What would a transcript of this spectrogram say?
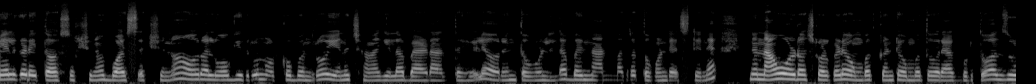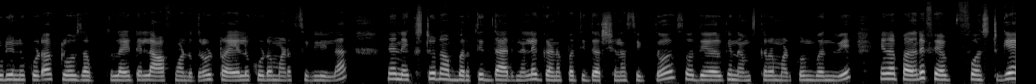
ಮೇಲ್ಗಡೆ ಇತ್ತು ಅವ್ರ ಸೆಕ್ಷನು ಬಾಯ್ಸ್ ಸೆಕ್ಷನು ಅವ್ರು ಅಲ್ಲಿ ಹೋಗಿದ್ರು ನೋಡ್ಕೊಬಂದರು ಏನು ಚೆನ್ನಾಗಿಲ್ಲ, ಬೇಡ ಅಂತ ಹೇಳಿ ಅವ್ರೇನು ತೊಗೊಳ್ಳಿಲ್ಲ. ಬರೀ ನಾನು ಮಾತ್ರ ತೊಗೊಂಡೆ ಅಷ್ಟೇ ಇನ್ನು ನಾವು ಓಡೋಷ್ಟರೊಳಗಡೆ ಒಂಬತ್ತು ಗಂಟೆ, ಒಂಬತ್ತುವರೆ ಆಗ್ಬಿಡ್ತು. ಆ ಝೂಡಿಯೋನು ಕೂಡ ಕ್ಲೋಸ್ ಆಗ್ಬಿಡ್ತು. ಲೈಟ್ ಎಲ್ಲ ಆಫ್ ಮಾಡಿದ್ರು. ಟ್ರಯಲ್ ಕೂಡ ಮಾಡೋಕ್ಕೆ ಸಿಗಲಿಲ್ಲ. ನೆಕ್ಸ್ಟ್ ನಾವು ಬರ್ತಿದ್ದ ದಾರಿನಲ್ಲೇ ಗಣಪತಿ ದರ್ಶನ ಸಿಕ್ತು ಸೊ ದೇವ್ರಿಗೆ ನಮಸ್ಕಾರ ಮಾಡ್ಕೊಂಡು ಬಂದ್ವಿ. ಏನಪ್ಪ ಅಂದರೆ ಫೆಬ್ ಫಸ್ಟ್ಗೆ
